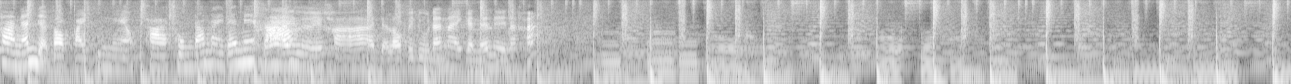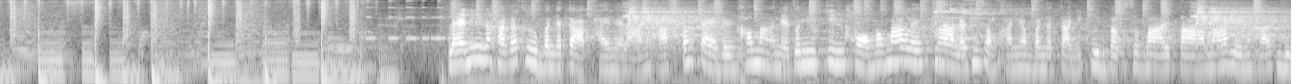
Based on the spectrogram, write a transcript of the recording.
ค่ะ งั้นเดี๋ยวต่อไปคุณแมวพาชมด้านในได้ไหมคะ ได้เลยค่ะ เดี๋ยวเราไปดูด้านในกันได้เลยนะคะ และนี่นะคะก็คือบรรยากาศภายในร้านนะคะ ตั้งแต่เดินเข้ามาเนี่ยจะมีกลิ่นหอมมากๆเลยค่ะ แล้วที่สำคัญเนี่ยบรรยากาศนี่คือแบบสบายตามากเลยนะคะ ดู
